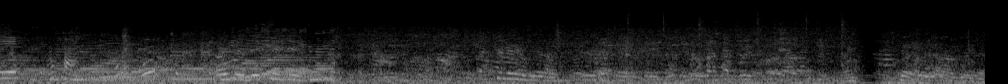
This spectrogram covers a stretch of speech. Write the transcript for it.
姨。而且别谢谢。这边有没有？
